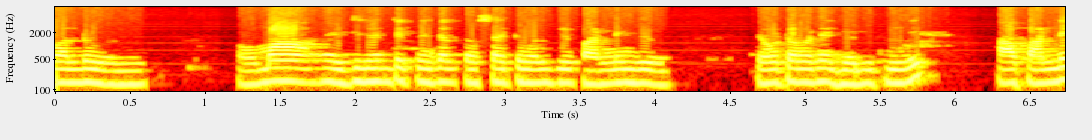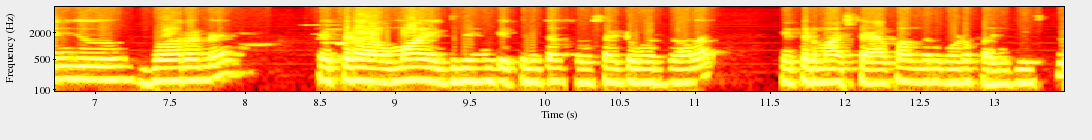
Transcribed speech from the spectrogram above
వాళ్ళు ఉమా ఎడ్యుకేషన్ టెక్నికల్ సొసైటీ వాళ్ళకి ఫండింగ్ ఇవ్వటం అనేది జరుగుతుంది. ఆ ఫండింగ్ ద్వారానే ఇక్కడ ఉమా ఎడ్యుకేషన్ టెక్నికల్ సొసైటీ వారి ద్వారా ఇక్కడ మా స్టాఫ్ అందరూ కూడా పనిచేస్తూ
